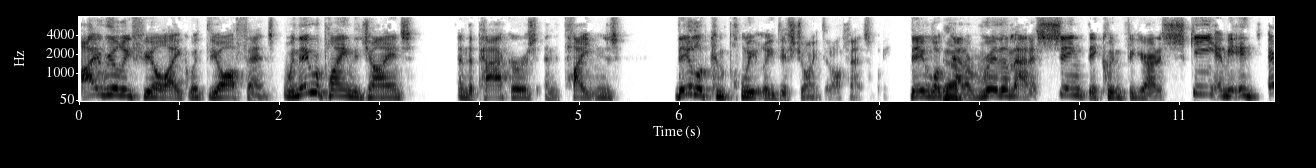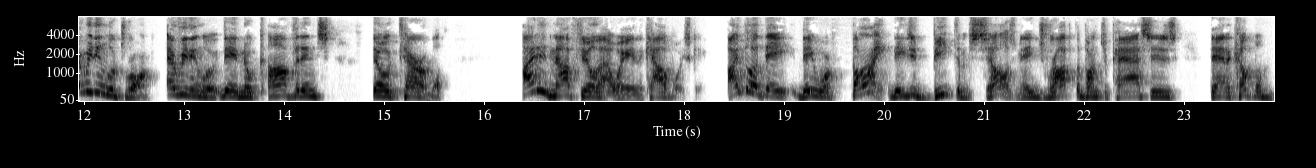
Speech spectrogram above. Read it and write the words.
I really feel like with the offense, when they were playing the Giants and the Packers and the Titans, they looked completely disjointed offensively. They looked yeah. out of rhythm, out of sync. They couldn't figure out a scheme. I mean, it, everything looked wrong. Everything looked. They had no confidence. They looked terrible. I did not feel that way in the Cowboys game. I thought they they were fine. They just beat themselves. I mean, they dropped a bunch of passes. They had a couple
